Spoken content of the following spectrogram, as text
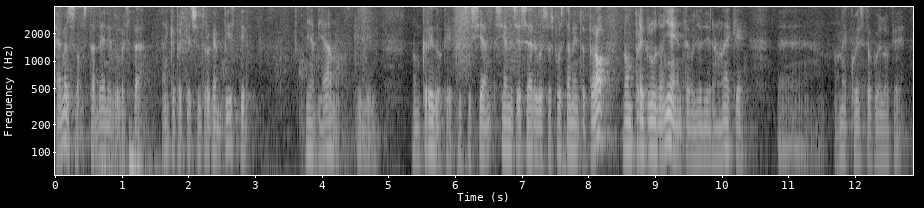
Emerson sta bene dove sta, anche perché centrocampisti ne abbiamo, quindi non credo che, che ci sia, sia, necessario questo spostamento, però non precludo niente, voglio dire, non è che eh, non è questo quello che...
